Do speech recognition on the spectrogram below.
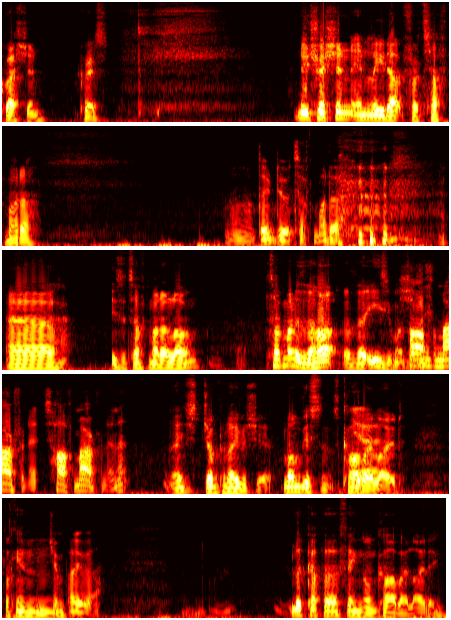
question, Chris. Nutrition in lead up for a tough mudder. Oh, don't do a tough mudder. Uh, is a tough mudder long? Tough mudders are the hard, are the easy ones. half a marathon. It's half a marathon, isn't it? They're just jumping over shit. Long distance, carbo Yeah. load. Fucking Jump over. look up a thing on carbo loading.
